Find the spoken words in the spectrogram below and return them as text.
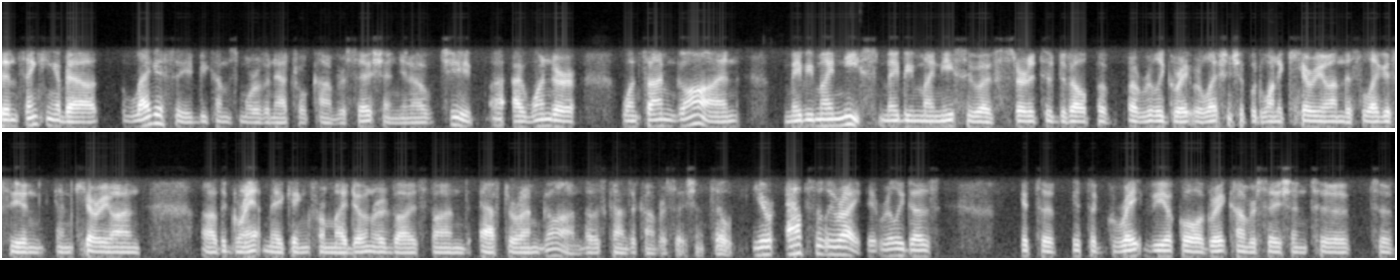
then thinking about legacy becomes more of a natural conversation. You know, gee, I wonder once I'm gone, maybe my niece, maybe my niece who I've started to develop a, a really great relationship would want to carry on this legacy and, and carry on uh, the grant making from my donor advised fund after I'm gone, those kinds of conversations. So you're absolutely right. It really does it's a it's a great vehicle, a great conversation to to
